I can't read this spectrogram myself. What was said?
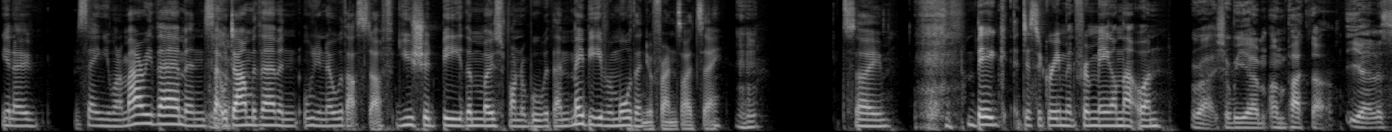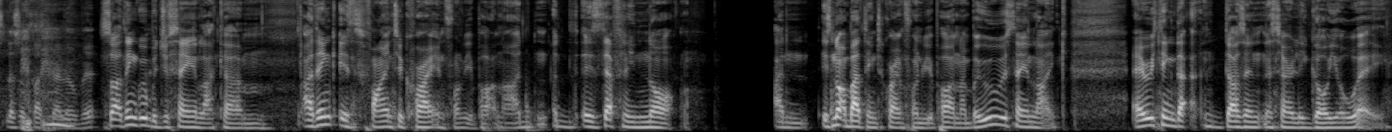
you know, saying you want to marry them and settle Yeah. down with them and all you know all that stuff. You should be the most vulnerable with them, maybe even more than your friends. I'd say. Mhm. So, big disagreement from me on that one. Right. Shall we um, unpack that? Yeah, let's let's unpack that a little bit. So I think we were just saying like um I think it's fine to cry in front of your partner. It's definitely not and it's not a bad thing to cry in front of your partner, but we were saying like everything that doesn't necessarily go your way.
